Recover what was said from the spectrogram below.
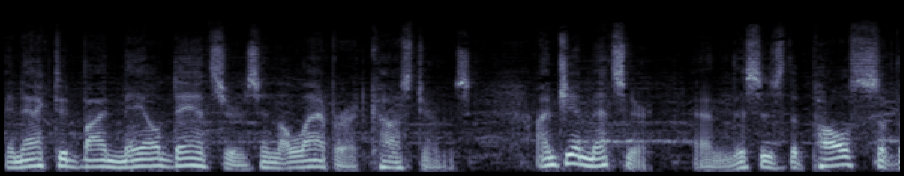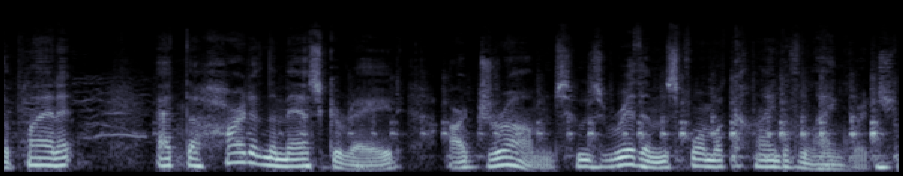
enacted by male dancers in elaborate costumes. I'm Jim Metzner, and this is the pulse of the planet. At the heart of the masquerade are drums whose rhythms form a kind of language.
